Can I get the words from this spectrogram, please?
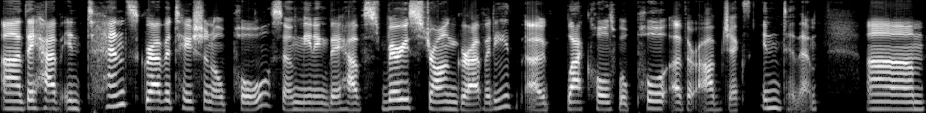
Uh, they have intense gravitational pull, so meaning they have very strong gravity. Uh, black holes will pull other objects into them. Um,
